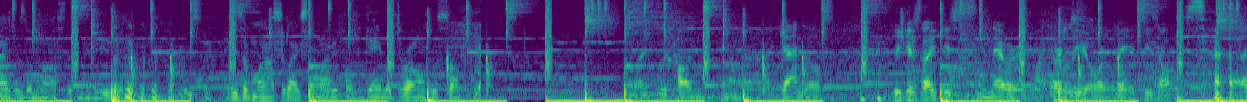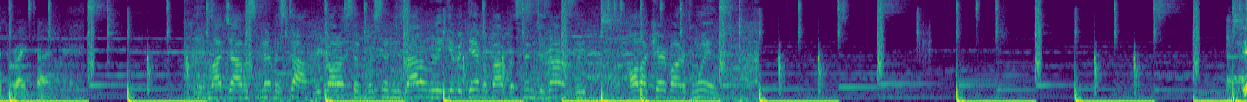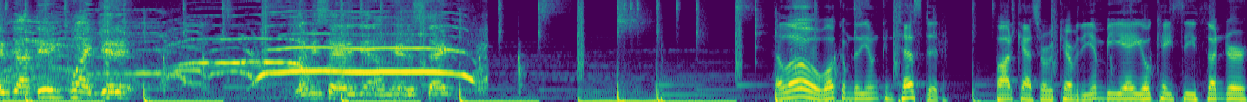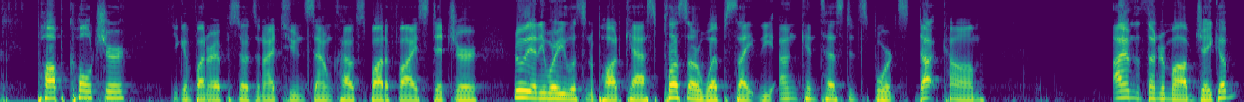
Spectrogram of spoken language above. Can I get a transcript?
Steven Adams is a monster, man. He's a, he's a monster like somebody from Game of Thrones or something. Like we call him uh, Gandalf because like he's never early or late. He's always at the right time. And my job is to never stop, regardless of percentages. I don't really give a damn about percentages, honestly. All I care about is wins. If y'all didn't quite get it, let me say it again. I'm here to stay. Hello, welcome to the Uncontested podcast where we cover the NBA, OKC Thunder, pop culture. You can find our episodes on iTunes, SoundCloud, Spotify, Stitcher, really anywhere you listen to podcasts, plus our website, theuncontestedsports.com. I am the Thunder Mob Jacob.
